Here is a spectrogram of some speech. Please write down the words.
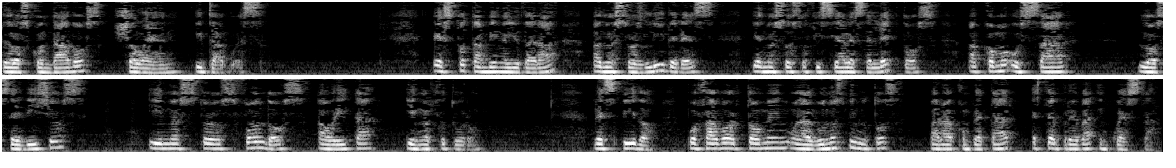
de los condados Chelan y Douglas. Esto también ayudará a nuestros líderes y a nuestros oficiales electos a cómo usar los servicios y nuestros fondos ahorita y en el futuro. Les pido, por favor, tomen algunos minutos para completar esta prueba encuesta.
